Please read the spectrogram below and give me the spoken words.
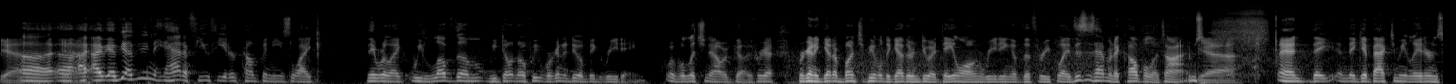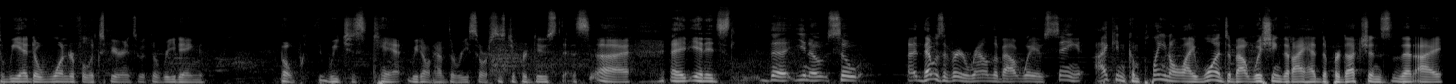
Yeah, Uh, uh, yeah. I, I've, I've even had a few theater companies like they were like, we love them. We don't know if we, we're going to do a big reading. We'll, we'll let you know how it goes. We're gonna we're gonna get a bunch of people together and do a day long reading of the three plays. This has happened a couple of times. Yeah. And they and they get back to me later and say we had a wonderful experience with the reading, but we just can't. We don't have the resources to produce this. Uh, and, and it's the you know so. Uh, that was a very roundabout way of saying it. I can complain all I want about wishing that I had the productions that I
